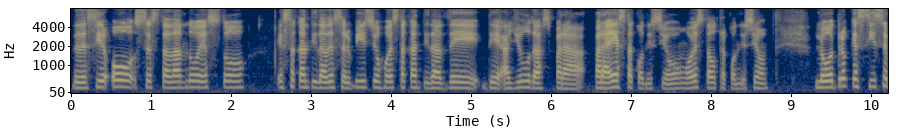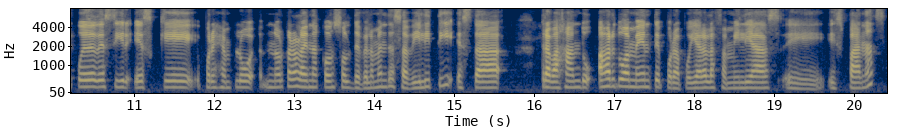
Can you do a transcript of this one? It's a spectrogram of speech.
de decir, oh, se está dando esto, esta cantidad de servicios o esta cantidad de, ayudas para, para, esta condición o esta otra condición. Lo otro que sí se puede decir es que, por ejemplo, North Carolina Council Development Disability está trabajando arduamente por apoyar a las familias eh, hispanas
